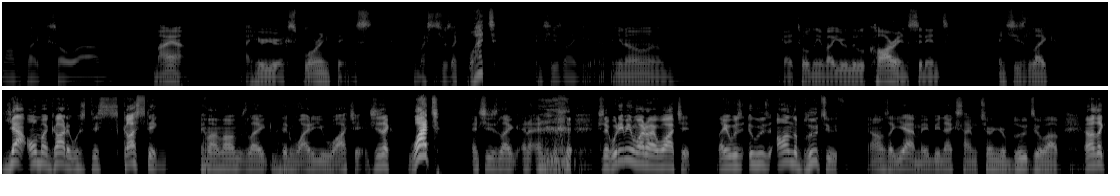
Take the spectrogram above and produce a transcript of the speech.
mom's like, "So, um, Maya, I hear you're exploring things," and my sister's like, "What?" And she's like, yeah, "You know, um, guy told me about your little car incident," and she's like, "Yeah, oh my god, it was disgusting." And my mom's like, "Then why do you watch it?" And she's like, "What?" And she's like, and, and she's like, "What do you mean? Why do I watch it?" Like it was it was on the Bluetooth. And I was like, "Yeah, maybe next time turn your Bluetooth off." And I was like,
